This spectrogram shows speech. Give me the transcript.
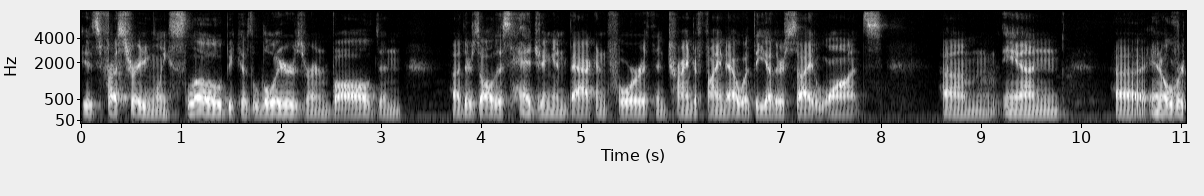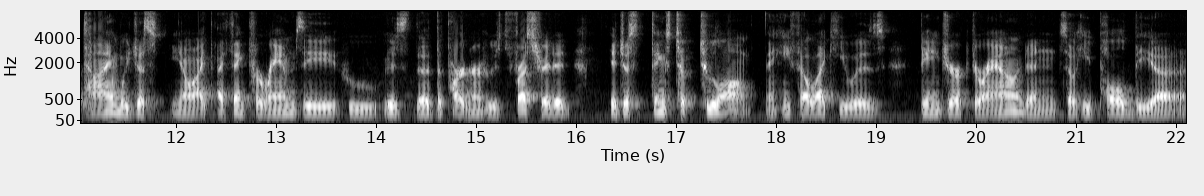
is frustratingly slow because lawyers are involved and uh, there's all this hedging and back and forth and trying to find out what the other side wants. Um, and uh, and over time, we just, you know, I, I think for Ramsey, who is the the partner who's frustrated, it just things took too long, and he felt like he was being jerked around, and so he pulled the, uh,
